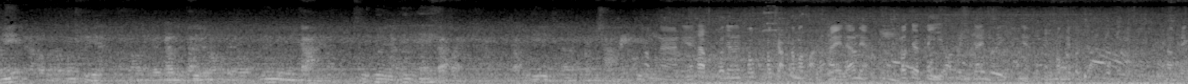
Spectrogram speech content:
วันนี้นะครับเราต้องเคลียร์ในการเคลียร์เรื่องเรื่องดำเนินการนะครับเพื่อที่ให้กลับไปกลับไปที่กัมพูชาทำงานเนี่ยครับเพราะฉะนั้นเขาเขากลับเข้ามาฝั่งไทยแล้วเนี่ยเขาจะตีออกไปได้ไหมเนี่ยเขาไม่เข้าใจทำเป็น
